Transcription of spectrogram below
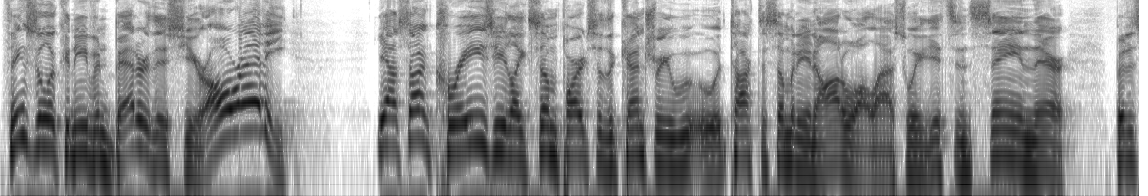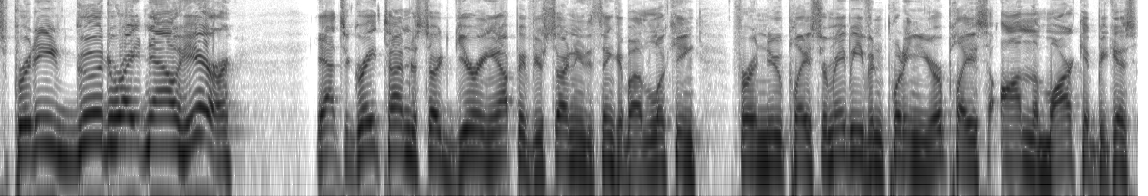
things are looking even better this year already. Yeah, it's not crazy like some parts of the country. We, we talked to somebody in Ottawa last week. It's insane there, but it's pretty good right now here. Yeah, it's a great time to start gearing up if you're starting to think about looking for a new place or maybe even putting your place on the market because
